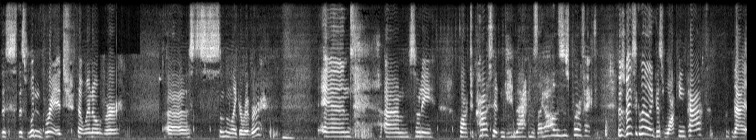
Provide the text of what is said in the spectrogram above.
this this wooden bridge that went over uh, something like a river, and um, walked across it and came back and was like, "Oh, this is perfect." It was basically like this walking path that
